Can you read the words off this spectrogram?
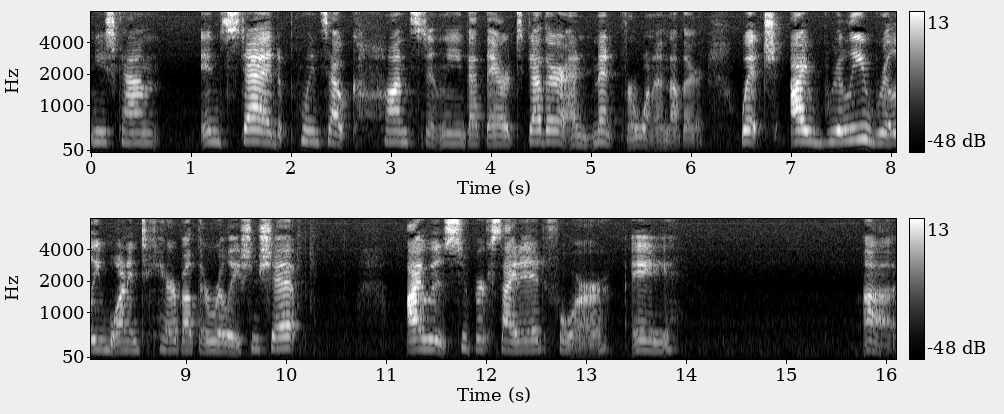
Nijkamp instead points out constantly that they are together and meant for one another, which I really, really wanted to care about their relationship. I was super excited for a, uh,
